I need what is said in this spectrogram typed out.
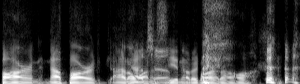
Barn, not bard. I don't want to see another barn owl.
